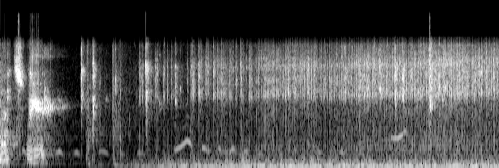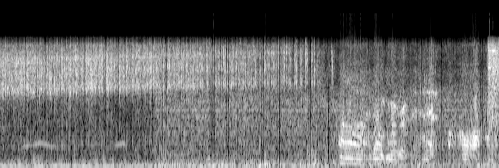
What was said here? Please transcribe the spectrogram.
that's weird. Oh, I don't remember that at all.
